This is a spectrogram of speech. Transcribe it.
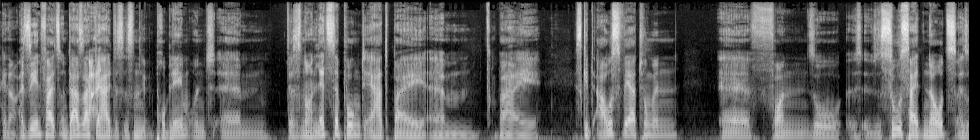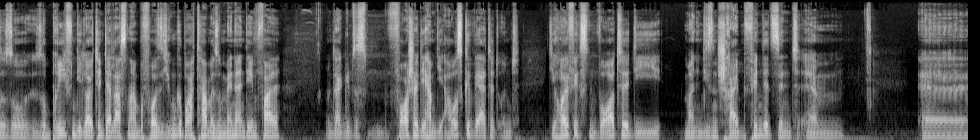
Genau, also jedenfalls, und da sagt Ah, er halt, es ist ein Problem und ähm, das ist noch ein letzter Punkt. Er hat bei, ähm, bei, es gibt Auswertungen äh, von so äh, Suicide Notes, also so, so Briefen, die Leute hinterlassen haben, bevor sie sich umgebracht haben, also Männer in dem Fall. Und da gibt es Forscher, die haben die ausgewertet und die häufigsten Worte, die man in diesen Schreiben findet, sind ähm, äh,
